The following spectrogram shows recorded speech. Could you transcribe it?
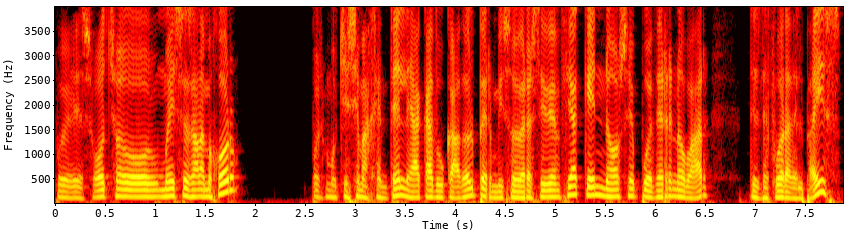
pues ocho meses a lo mejor, pues muchísima gente le ha caducado el permiso de residencia que no se puede renovar desde fuera del país.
